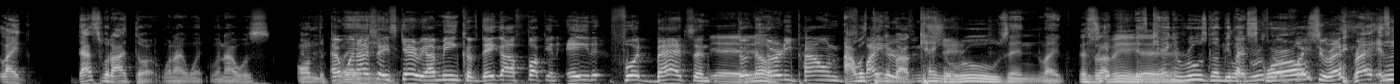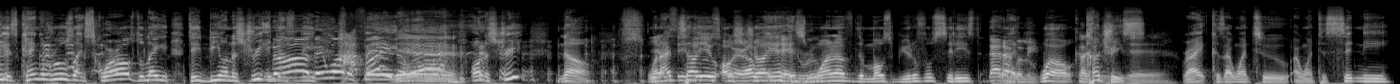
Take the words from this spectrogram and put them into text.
like that's what I thought when I went when I was on the plane. And when I say scary, I mean because they got fucking eight foot bats and Yeah. thir- No. thirty pound. I was thinking about and shit. kangaroos and like That's is what I mean, Is yeah. kangaroos gonna be like Kangaroos squirrels? fight you, right? Right? Is, is kangaroos like squirrels? Do they they be on the street and No, just be they wanna hopping fight. Yeah. on the street? No. When Yeah, I see, tell you square Australia is one of the most beautiful cities That I believe. Well, Countries, countries, yeah, yeah. right? Because I went to I went to Sydney.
